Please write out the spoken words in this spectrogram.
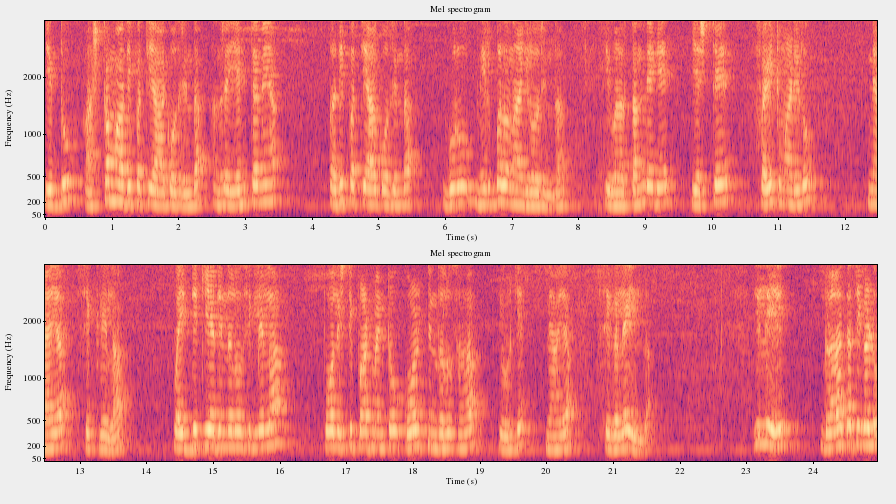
ಇದ್ದು ಅಷ್ಟಮಾಧಿಪತಿ ಆಗೋದ್ರಿಂದ ಅಂದರೆ ಎಂಟನೆಯ ಅಧಿಪತಿ ಆಗೋದ್ರಿಂದ ಗುರು ನಿರ್ಬಲನಾಗಿರೋದ್ರಿಂದ ಇವರ ತಂದೆಗೆ ಎಷ್ಟೇ ಫೈಟ್ ಮಾಡಿದರೂ ನ್ಯಾಯ ಸಿಕ್ಕಲಿಲ್ಲ ವೈದ್ಯಕೀಯದಿಂದಲೂ ಸಿಗಲಿಲ್ಲ. ಪೊಲೀಸ್ ಡಿಪಾರ್ಟ್ಮೆಂಟು ಕೋರ್ಟ್ನಿಂದಲೂ ಸಹ ಇವ್ರಿಗೆ ನ್ಯಾಯ ಸಿಗಲೇ ಇಲ್ಲ. ಇಲ್ಲಿ ಗ್ರಹಗತಿಗಳು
